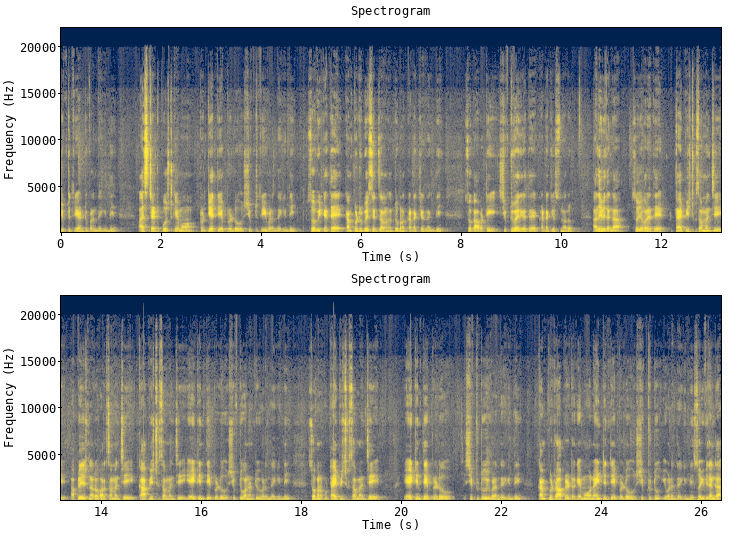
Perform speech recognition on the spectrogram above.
షిఫ్ట్ త్రీ అంటూ ఇవ్వడం జరిగింది. అసిస్టెంట్ పోస్ట్కి ఏమో twenty eighth April shift three ఇవ్వడం జరిగింది. సో వీటికైతే కంప్యూటర్ బేస్డ్ ఎగ్జామ్స్ అంటూ మనకు కండక్ట్ చేయడం జరిగింది. సో కాబట్టి షిఫ్ట్ వైజ్గా అయితే కండక్ట్ చేస్తున్నారు. అదేవిధంగా సో ఎవరైతే టైపిస్ట్కి సంబంధించి అప్లై చేసినారో వాళ్ళకి సంబంధించి కాపీస్ట్కి సంబంధించి ఎయిటీన్త్ ఏప్రిల్ షిఫ్ట్ వన్ అంటూ ఇవ్వడం జరిగింది. సో మనకు టైపిస్ట్కి సంబంధించి ఎయిటీన్త్ ఏప్రిల్ షిఫ్ట్ టూ ఇవ్వడం జరిగింది. కంప్యూటర్ ఆపరేటర్కి ఏమో నైన్టీన్త్ ఏప్రిల్ షిఫ్ట్ టూ ఇవ్వడం జరిగింది. సో ఈ విధంగా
